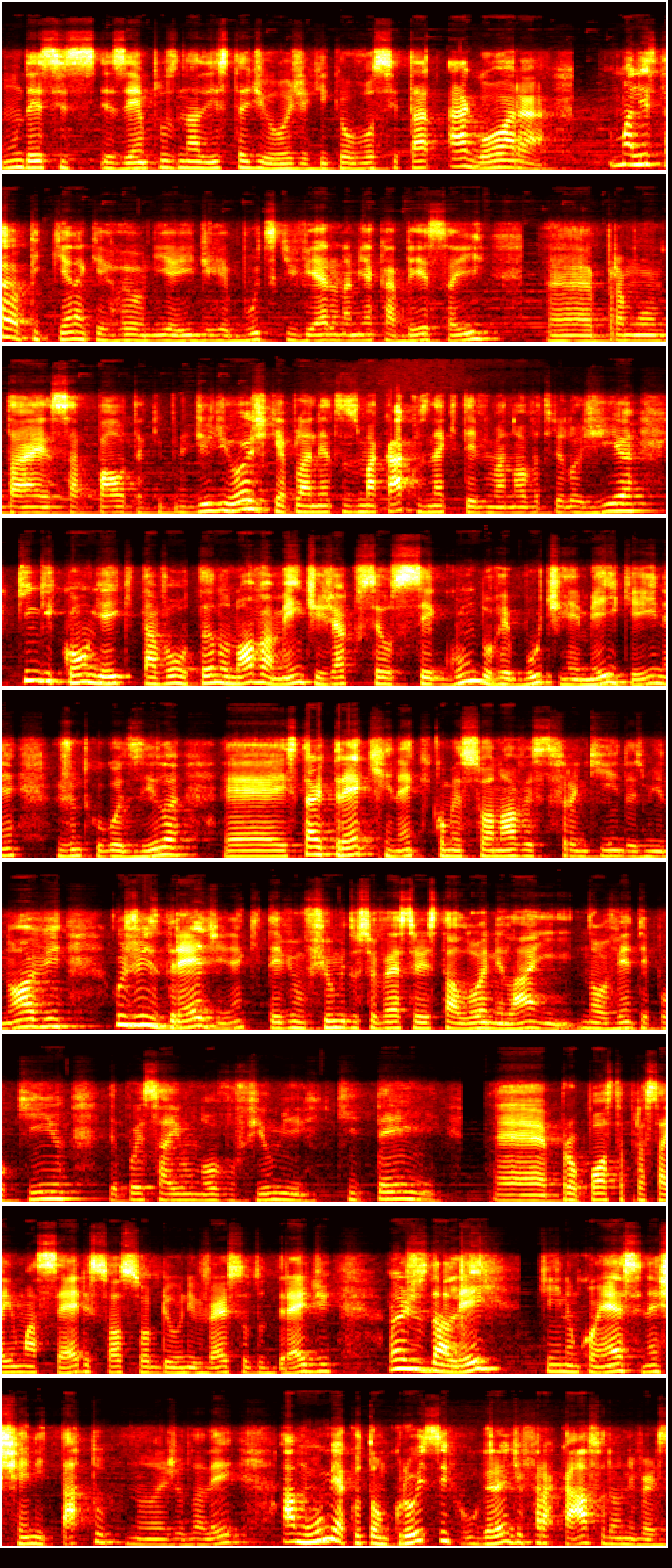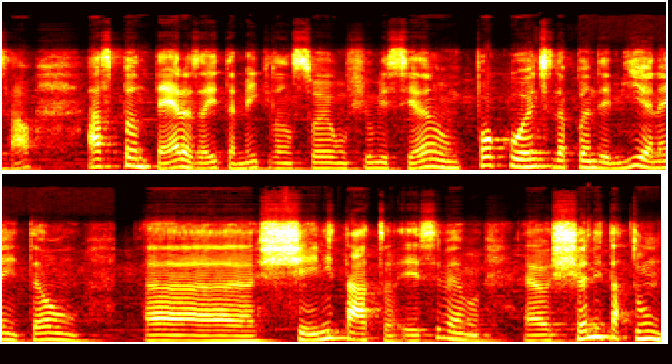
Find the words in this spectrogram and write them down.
um desses exemplos na lista de hoje aqui que eu vou citar agora. Uma lista pequena que reuni aí de reboots que vieram na minha cabeça aí é, para montar essa pauta aqui pro dia de hoje, que é Planeta dos Macacos, né, que teve uma nova trilogia, King Kong aí que tá voltando novamente já com seu segundo reboot, remake aí, né, junto com Godzilla, é, Star Trek, né, que começou a nova franquia em 2009, o Juiz Dredd, né, que teve um filme do Sylvester Stallone lá em 90 e pouquinho, depois saiu um novo filme que tem é, proposta para sair uma série só sobre o universo do Dredd, Anjos da Lei, quem não conhece, né? Shane Tato no Anjo da Lei. A Múmia com Tom Cruise, o grande fracasso da Universal. As Panteras aí também, que lançou um filme esse ano, um pouco antes da pandemia, né? Então, uh, Shane Tato, esse mesmo. É o Shane Tatum.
